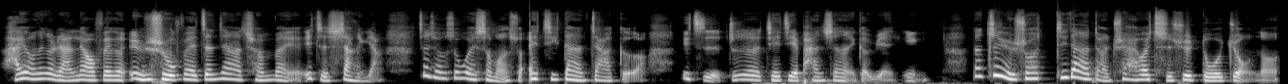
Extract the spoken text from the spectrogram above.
还有那个燃料费跟运输费增加的成本也一直上扬。这就是为什么说，哎，鸡蛋的价格啊，一直就是节节攀升的一个原因。那至于说鸡蛋的短缺还会持续多久呢？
